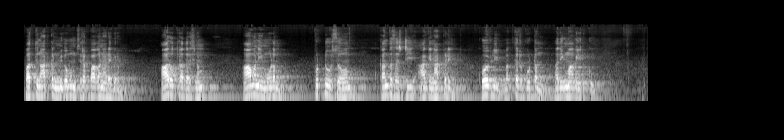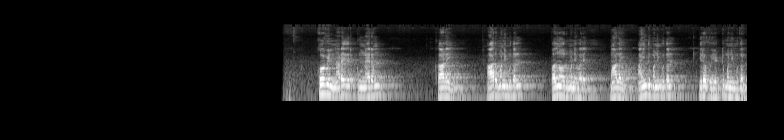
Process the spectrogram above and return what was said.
பத்து நாட்கள் மிகவும் சிறப்பாக நடைபெறும். ஆருத்ரா தரிசனம் ஆவணி மூலம் புட்டு உற்சவம் கந்தசஷ்டி ஆகிய நாட்களில் கோவிலில் பக்தர் கூட்டம் அதிகமாக இருக்கும். கோவில் நடை திறக்கும் நேரம் காலை ஆறு மணி முதல் பதினோரு மணி வரை மாலை ஐந்து மணி முதல் இரவு எட்டு மணி முதல்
